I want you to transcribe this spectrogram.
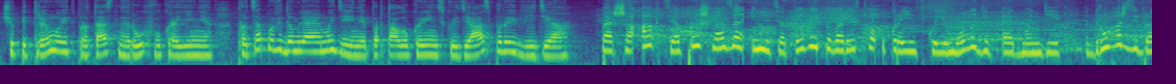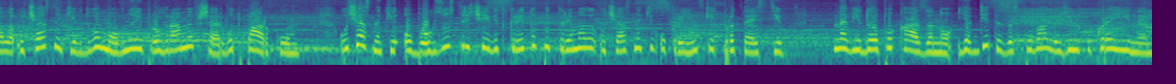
що підтримують протестний рух в Україні. Про це повідомляє медійний портал української діаспори Відіа. Перша акція пройшла за ініціативою Товариства української молоді в Едмонді. Друга ж зібрала учасників двомовної програми в Шервуд парку. Учасники обох зустрічей відкрито підтримали учасників українських протестів. На відео показано, як діти заспівали гімн України,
